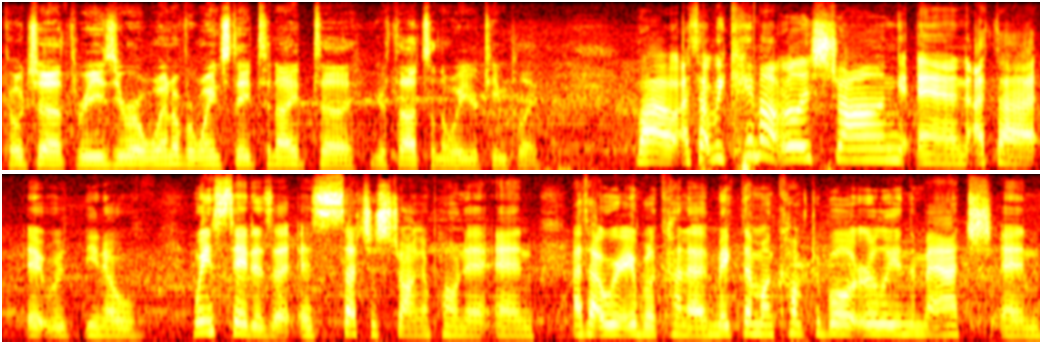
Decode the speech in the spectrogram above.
Coach, a 3-0 win over Wayne State tonight. Uh, your thoughts on the way your team played? Wow, I thought we came out really strong, and I thought it would, you know, Wayne State is, a, is such a strong opponent, and I thought we were able to kind of make them uncomfortable early in the match, and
